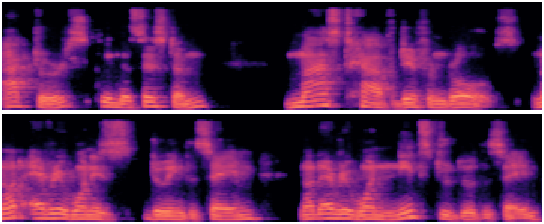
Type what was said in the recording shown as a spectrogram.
actors in the system must have different roles. Not everyone is doing the same. Not everyone needs to do the same.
